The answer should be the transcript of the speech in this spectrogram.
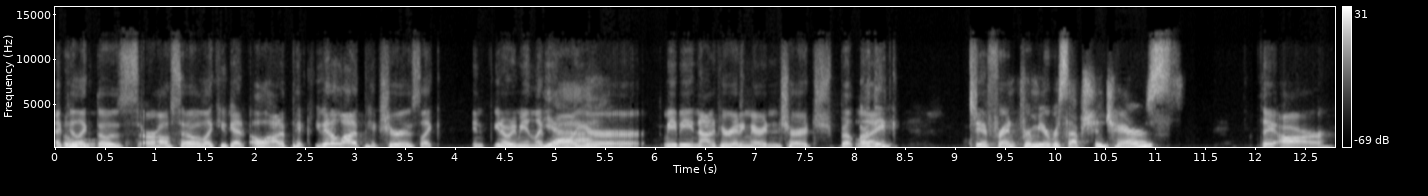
I feel Ooh. like those are also like you get a lot of pic, you get a lot of pictures, like, in, you know what I mean, like Yeah. while you're maybe not if you're getting married in church, but Are like they different from your reception chairs? they are.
